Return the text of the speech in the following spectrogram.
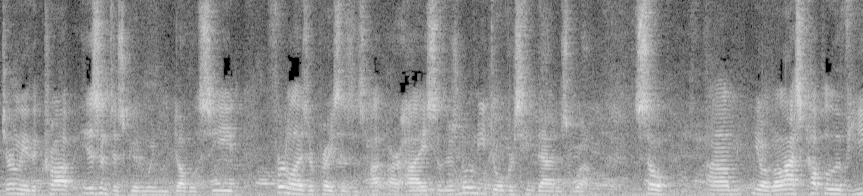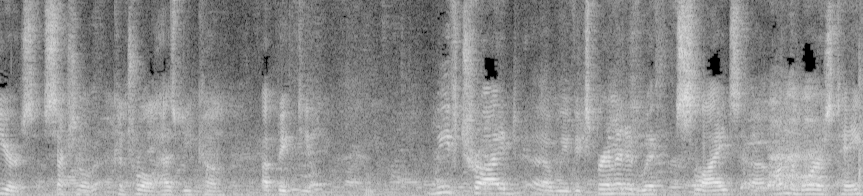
Generally, the crop isn't as good when you double seed. Fertilizer prices are high, so there's no need to overseed that as well. So um, you know, the last couple of years, sectional control has become a big deal. We've tried, uh, we've experimented with slides uh, on the Morris tank.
